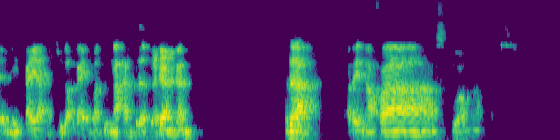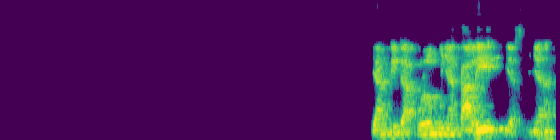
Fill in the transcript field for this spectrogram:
ya, ini kayak juga kayak bantu nahan berat badan kan. Udah, Tarik nafas, buang nafas. Yang tidak belum punya tali, biasanya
